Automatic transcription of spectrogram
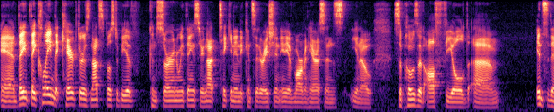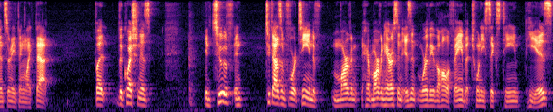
and they they claim that character is not supposed to be of concern or anything, so you're not taking into consideration any of Marvin Harrison's you know supposed off-field um, incidents or anything like that. But the question is, in two of, in 2014, if Marvin Marvin Harrison isn't worthy of the Hall of Fame, but 2016 he is,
